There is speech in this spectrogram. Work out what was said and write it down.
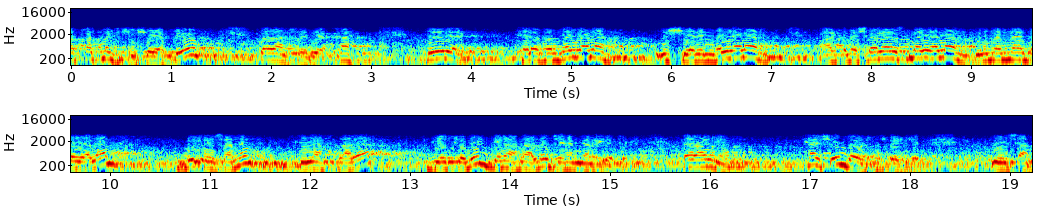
Atlatmak için şey yapıyor, yalan söylüyor. Heh. Böyle telefonda yalan, iş yerinde yalan, arkadaşlar arasında yalan, bilmem nerede yalan, bu insanı günahlara götürür, günahlarla cehenneme götürür. Yalan yok. Her şeyin doğrusunu söyleyecek insan.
